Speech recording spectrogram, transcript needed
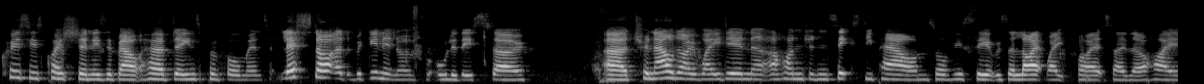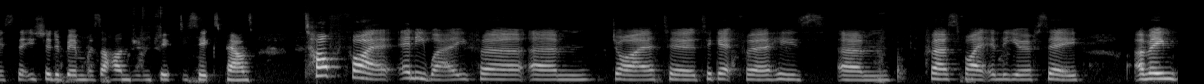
Chris's question is about Herb Dean's performance. Let's start at the beginning of all of this. So uh, Trinaldo weighed in at 160 pounds. Obviously, it was a lightweight fight, so the highest that he should have been was 156 pounds. Tough fight anyway for um, Jai to to get for his um, first fight in the UFC. I mean,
